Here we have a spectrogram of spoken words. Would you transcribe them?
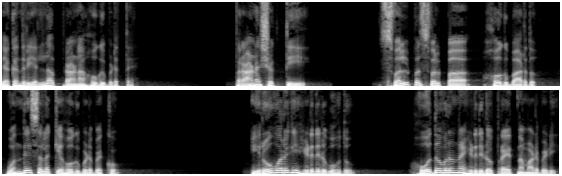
ಯಾಕಂದ್ರೆ ಎಲ್ಲ ಪ್ರಾಣ ಹೋಗಿಬಿಡುತ್ತೆ. ಪ್ರಾಣಶಕ್ತಿ ಸ್ವಲ್ಪ ಸ್ವಲ್ಪ ಹೋಗಬಾರದು. ಒಂದೇ ಸಲಕ್ಕೆ ಹೋಗಿಬಿಡಬೇಕು. ಇರೋವರೆಗೆ ಹಿಡಿದಿಡಬಹುದು. ಹೋದವರನ್ನ ಹಿಡಿದಿಡೋ ಪ್ರಯತ್ನ ಮಾಡಬೇಡಿ.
